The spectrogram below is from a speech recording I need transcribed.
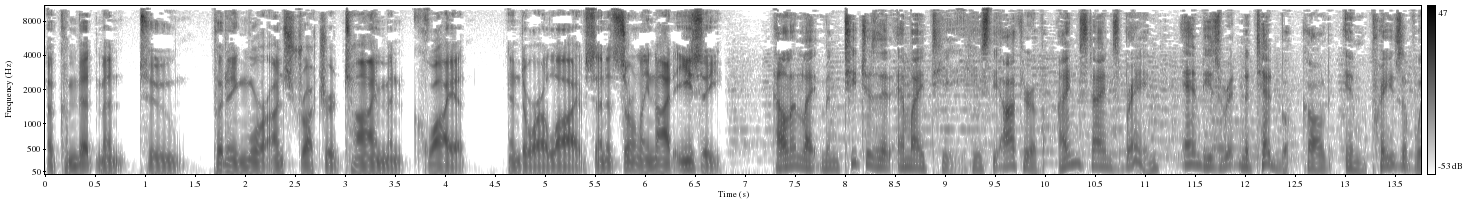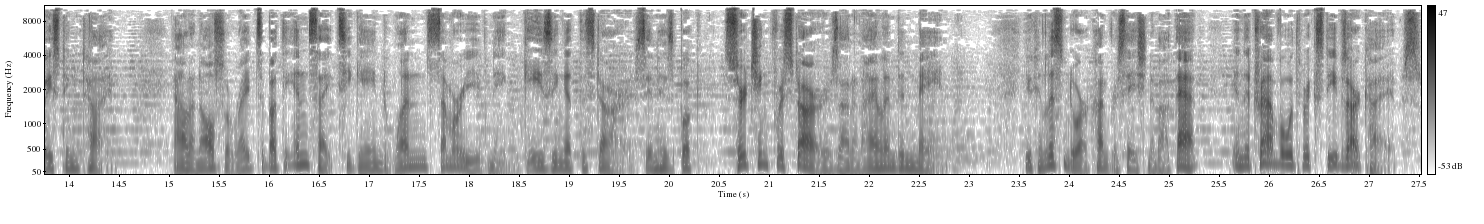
a commitment to putting more unstructured time and quiet into our lives. And it's certainly not easy. Alan Lightman teaches at MIT. He's the author of Einstein's Brain, and he's written a TED book called In Praise of Wasting Time. Alan also writes about the insights he gained one summer evening gazing at the stars in his book, Searching for Stars on an Island in Maine. You can listen to our conversation about that in the Travel with Rick Steves archives.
